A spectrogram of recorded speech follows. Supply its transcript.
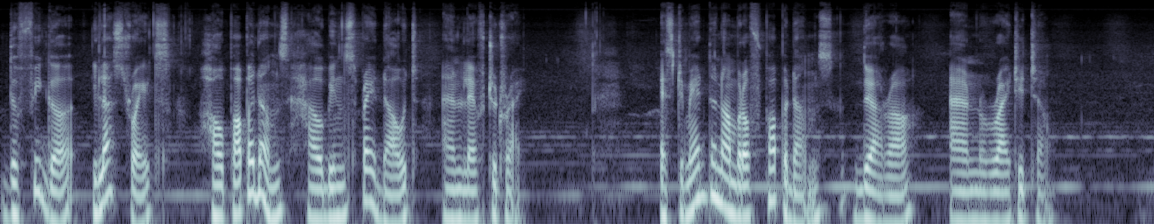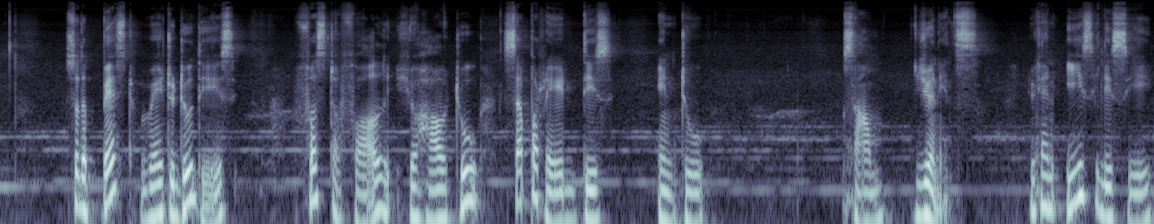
The figure illustrates how papadums have been spread out and left to dry. Estimate the number of papadums there are and write it down. So the best way to do this, first of all, you have to separate this into some units. You can easily see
